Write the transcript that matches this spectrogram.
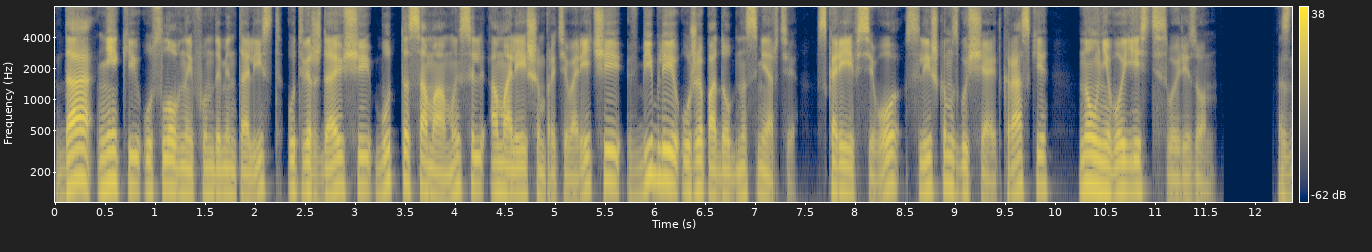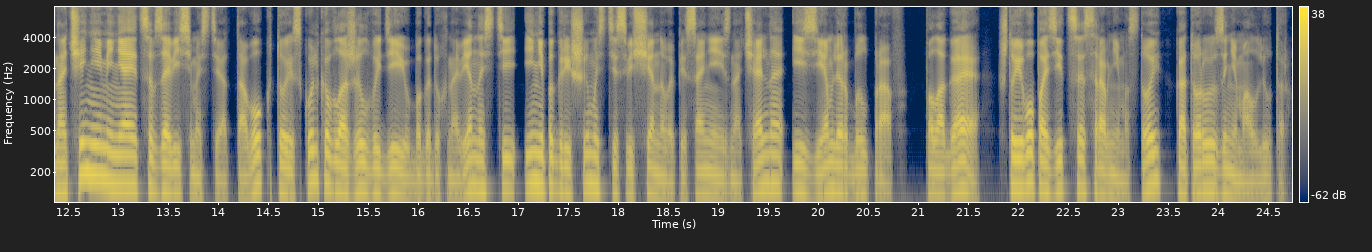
Да, некий условный фундаменталист, утверждающий, будто сама мысль о малейшем противоречии в Библии уже подобна смерти, скорее всего, слишком сгущает краски, но у него есть свой резон. Значение меняется в зависимости от того, кто и сколько вложил в идею богодухновенности и непогрешимости священного писания изначально, и Землер был прав, полагая, что его позиция сравнима с той, которую занимал Лютер.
